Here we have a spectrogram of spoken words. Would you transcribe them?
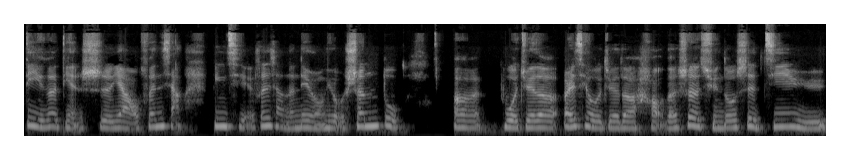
第一个点是要分享，并且分享的内容有深度。呃，我觉得，而且我觉得好的社群都是基于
